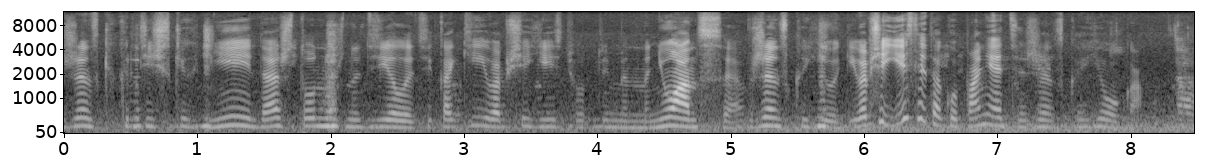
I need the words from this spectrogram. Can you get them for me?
женских критических дней, да, что нужно делать и какие вообще есть вот именно нюансы в женской йоге? И вообще есть ли такое понятие женская йога? Да.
